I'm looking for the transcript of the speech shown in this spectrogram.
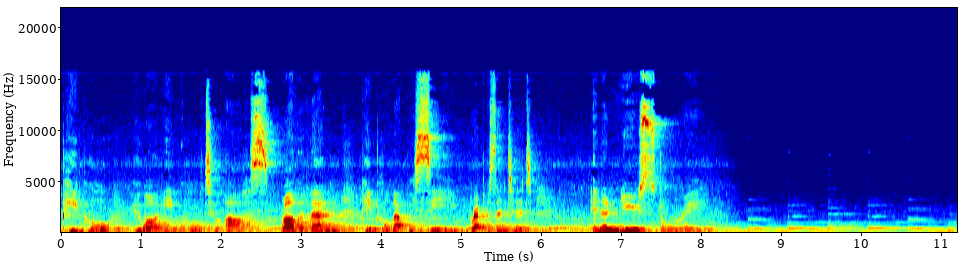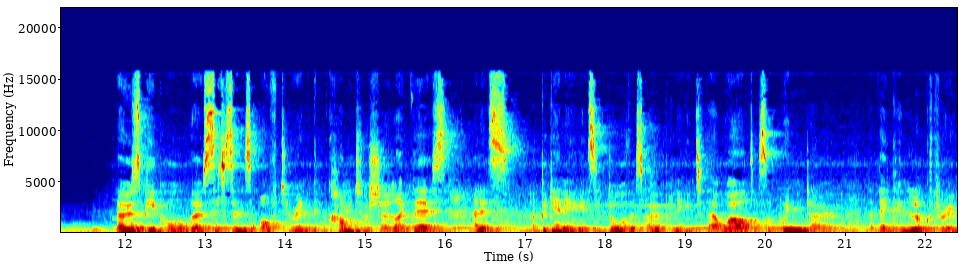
people who are equal to us rather than people that we see represented in a news story. Those people, those citizens of Turin can come to a show like this and it's a beginning, it's a door that's opening into their world, it's a window they can look through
